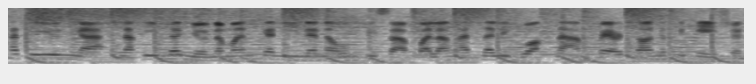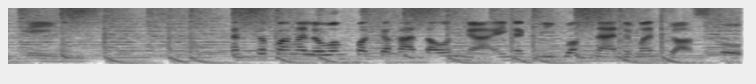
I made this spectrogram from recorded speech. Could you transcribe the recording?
At yun nga, nakita nyo naman kanina na umpisa pa lang at naligwak na ang personification case. At sa pangalawang pagkakataon nga ay naglibwak na naman Gusto.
